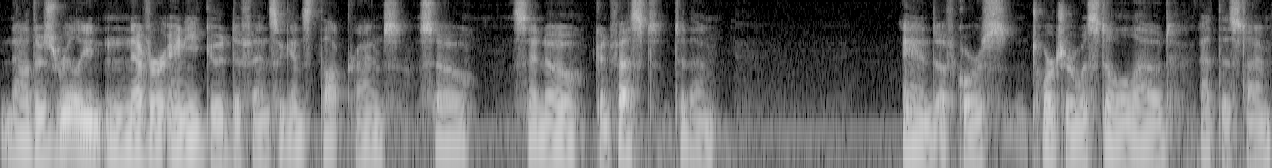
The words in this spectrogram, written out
Now, there's really never any good defense against thought crimes, so Seno confessed to them. And of course, torture was still allowed at this time.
